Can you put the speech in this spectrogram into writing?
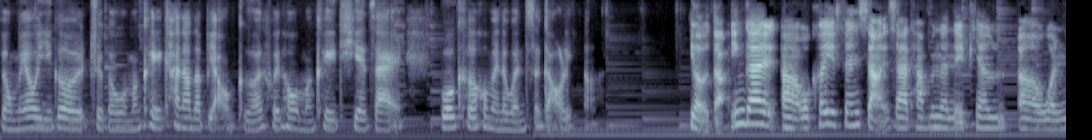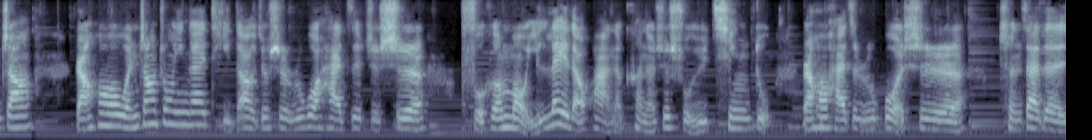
有没有一个这个我们可以看到的表格？回头我们可以贴在播客后面的文字稿里呢？有的，应该呃，我可以分享一下他们的那篇呃文章，然后文章中应该提到，就是如果孩子只是符合某一类的话，那可能是属于轻度，然后孩子如果是存在的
